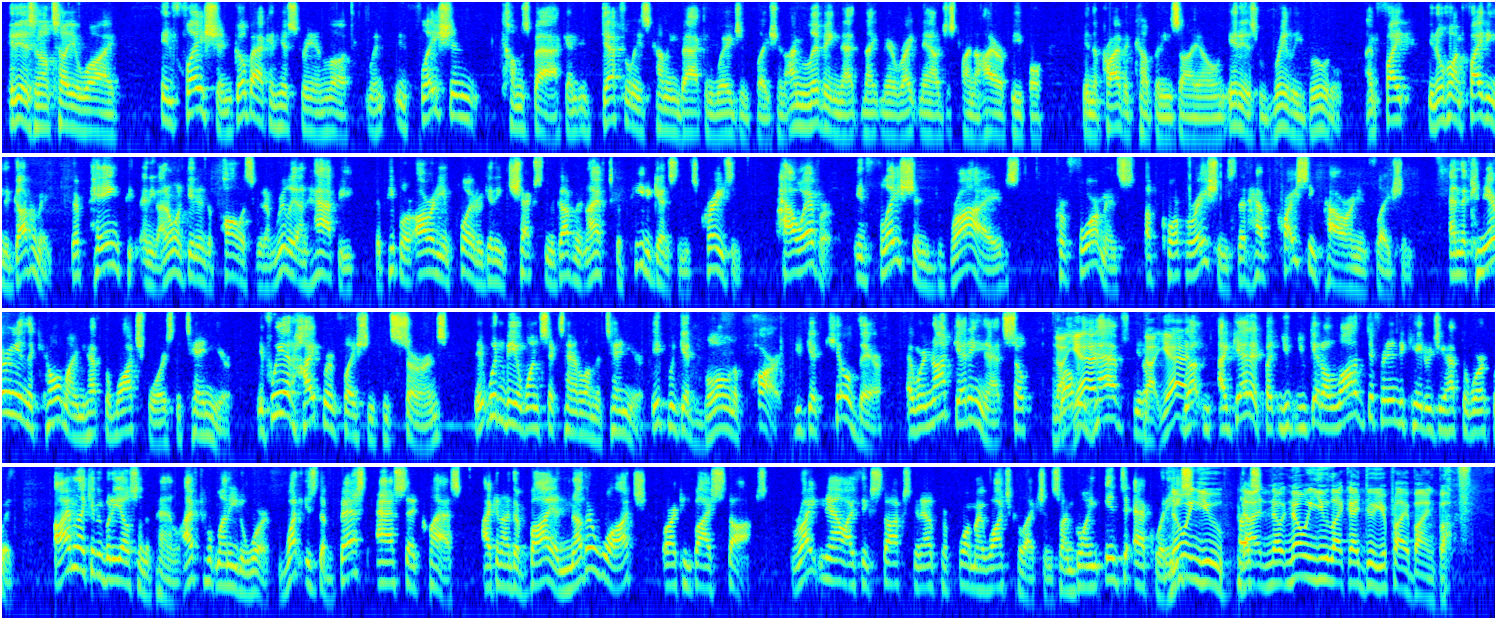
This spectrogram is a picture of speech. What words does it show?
It is, and I'll tell you why. Inflation, go back in history and look. When inflation comes back, and it definitely is coming back in wage inflation. I'm living that nightmare right now, just trying to hire people in the private companies I own. It is really brutal. I'm fight. You know who I'm fighting? The government. They're paying. people. Anyway, I don't want to get into policy, but I'm really unhappy that people are already employed or getting checks from the government, and I have to compete against them. It's crazy. However, inflation drives performance of corporations that have pricing power in inflation. And the canary in the coal mine you have to watch for is the 10 year. If we had hyperinflation concerns, it wouldn't be a 1 6 handle on the 10 year. It would get blown apart. You'd get killed there. And we're not getting that. So, not well, yet. we have, you know, not yet. Well, I get it, but you, you get a lot of different indicators you have to work with. I'm like everybody else on the panel. I have to put money to work. What is the best asset class? I can either buy another watch or I can buy stocks. Right now, I think stocks can outperform my watch collection, so I'm going into equities. Knowing you, knowing you like I do, you're probably buying both.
